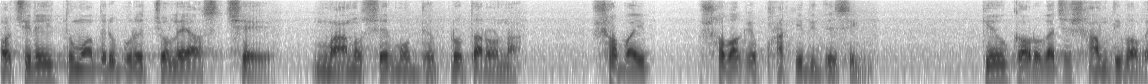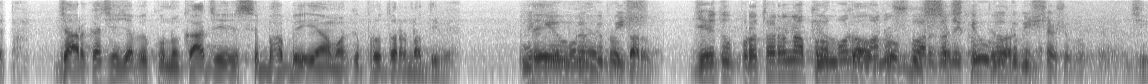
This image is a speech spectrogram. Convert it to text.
অচিরেই তোমাদের উপরে চলে আসছে মানুষের মধ্যে প্রতারণা। সবাই সবাকে ফাঁকি দিতে শিখবে কেউ কারও কাছে শান্তি পাবে না। যার কাছে যাবে কোনো কাজে সে ভাবে এ আমাকে প্রতারণা দিবে। মানে হয় প্রতারক। যেহেতু প্রতারণা জি।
